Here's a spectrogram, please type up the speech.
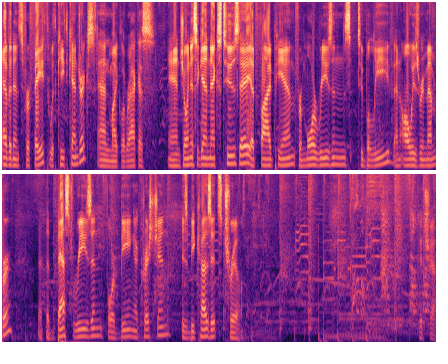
Evidence for Faith with Keith Kendricks. And Mike Larakis. And join us again next Tuesday at 5 p.m. for more reasons to believe. And always remember that the best reason for being a Christian is because it's true. Good show.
